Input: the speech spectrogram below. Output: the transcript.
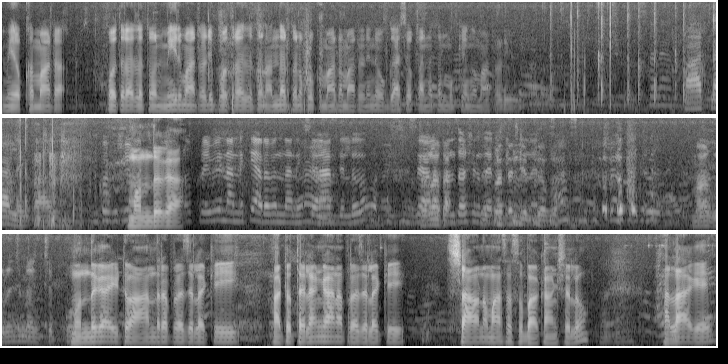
మీ యొక్క మాట. పోతరాజులతో మీరు మాట్లాడి పోతరాజులతో అందరితో ఒక మాట మాట్లాడింది ఒక అశోక్ అన్నతో ముఖ్యంగా మాట్లాడింది. ముందుగా మా గురించి మేము చెప్పు ముందుగా ఇటు ఆంధ్ర ప్రజలకి అటు తెలంగాణ ప్రజలకి శ్రావణ మాస శుభాకాంక్షలు. అలాగే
